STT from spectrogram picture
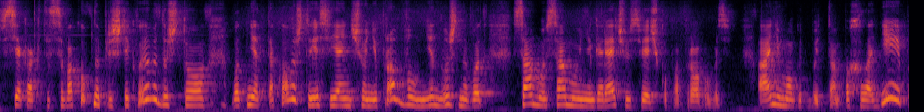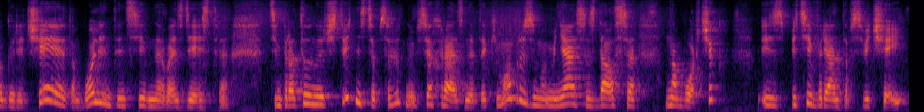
все как-то совокупно пришли к выводу, что вот нет такого, что если я ничего не пробовал, мне нужно вот самую-самую негорячую свечку попробовать. А они могут быть там похолоднее, погорячее, там более интенсивное воздействие. Температурная чувствительность абсолютно у всех разная. Таким образом, у меня создался наборчик из пяти вариантов свечей,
